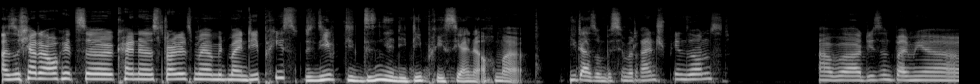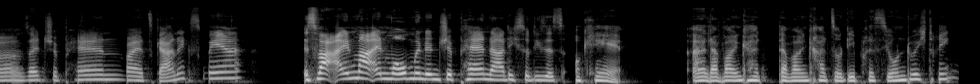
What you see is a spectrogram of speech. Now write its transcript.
also ich hatte auch jetzt äh, keine Struggles mehr mit meinen Depris. Die, die, die sind ja die Depris, die eine auch immer, die da so ein bisschen mit reinspielen sonst. Aber die sind bei mir seit Japan war jetzt gar nichts mehr. Es war einmal ein Moment in Japan, da hatte ich so dieses, okay, äh, da wollen gerade, da wollen gerade so Depressionen durchdringen.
